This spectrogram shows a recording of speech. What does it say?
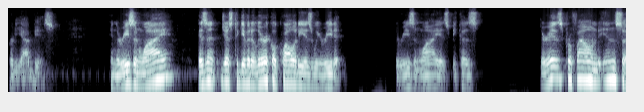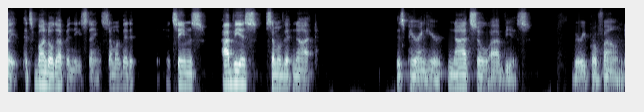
pretty obvious. And the reason why isn't just to give it a lyrical quality as we read it. The reason why is because there is profound insight that's bundled up in these things. Some of it, it seems obvious, some of it not. This pairing here, not so obvious, very profound.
